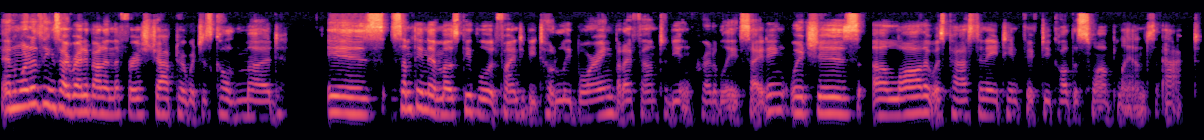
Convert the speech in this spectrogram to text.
And one of the things I read about in the first chapter, which is called Mud, is something that most people would find to be totally boring, but I found to be incredibly exciting, which is a law that was passed in 1850 called the Swamplands Act.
